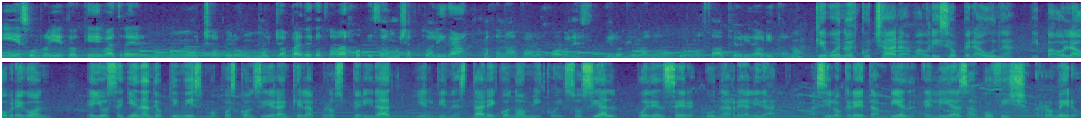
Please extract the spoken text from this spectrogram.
Y es un proyecto que va a traer mucha, pero mucho, aparte que trabajo, quizás mucha actualidad, más que nada para los jóvenes, que es lo que más nos, nos da prioridad ahorita, ¿no? Qué bueno escuchar a Mauricio Perauna y Paola Obregón ellos se llenan de optimismo, pues consideran que la prosperidad y el bienestar económico y social pueden ser una realidad. Así lo cree también Elías Bufish Romero,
